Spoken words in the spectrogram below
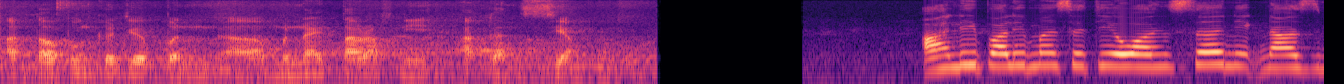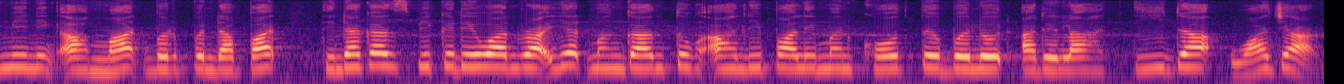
ataupun kerja pen, uh, menaik taraf ni akan siap Ahli Parlimen Setiawangsa Nik Nazmi Nik Ahmad berpendapat tindakan Speaker Dewan Rakyat menggantung Ahli Parlimen Kota Belud adalah tidak wajar.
